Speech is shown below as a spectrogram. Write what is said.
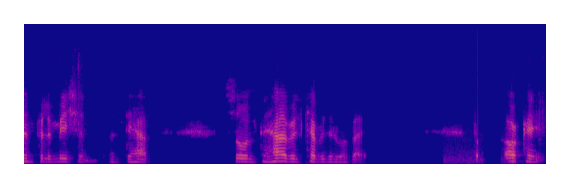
inflammation التهاب. So التهاب الكبد الوبائي. أوكي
